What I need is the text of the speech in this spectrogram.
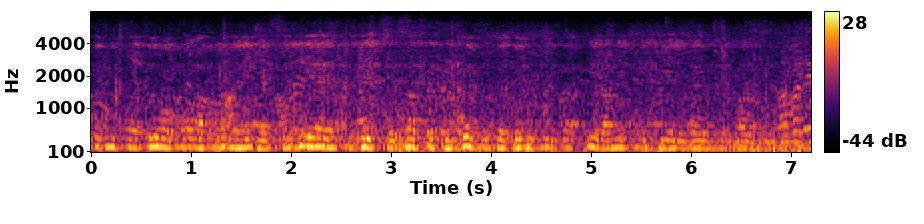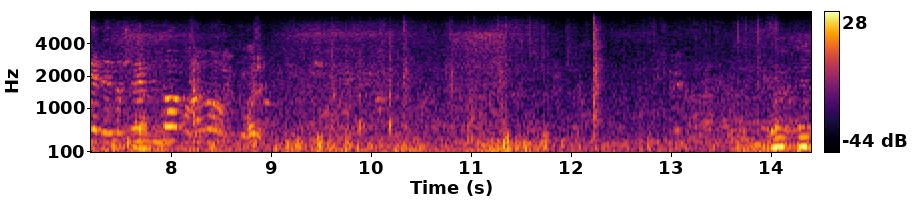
Utakmica drugog kola prve lige Srbije, gdje će se sastati GFG Dubrovnika i Radnički 1920. Broj 5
